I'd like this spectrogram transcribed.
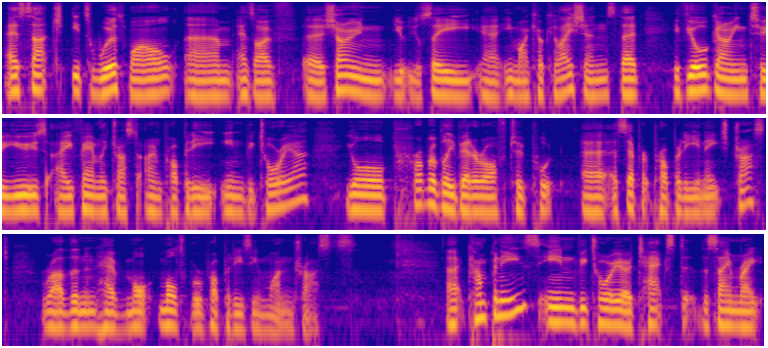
as such, it's worthwhile, um, as I've uh, shown, you, will see uh, in my calculations, that if you're going to use a family trust to own property in Victoria, you're probably better off to put uh, a separate property in each trust rather than have mul- multiple properties in one trusts. Uh, companies in Victoria are taxed at the same rate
